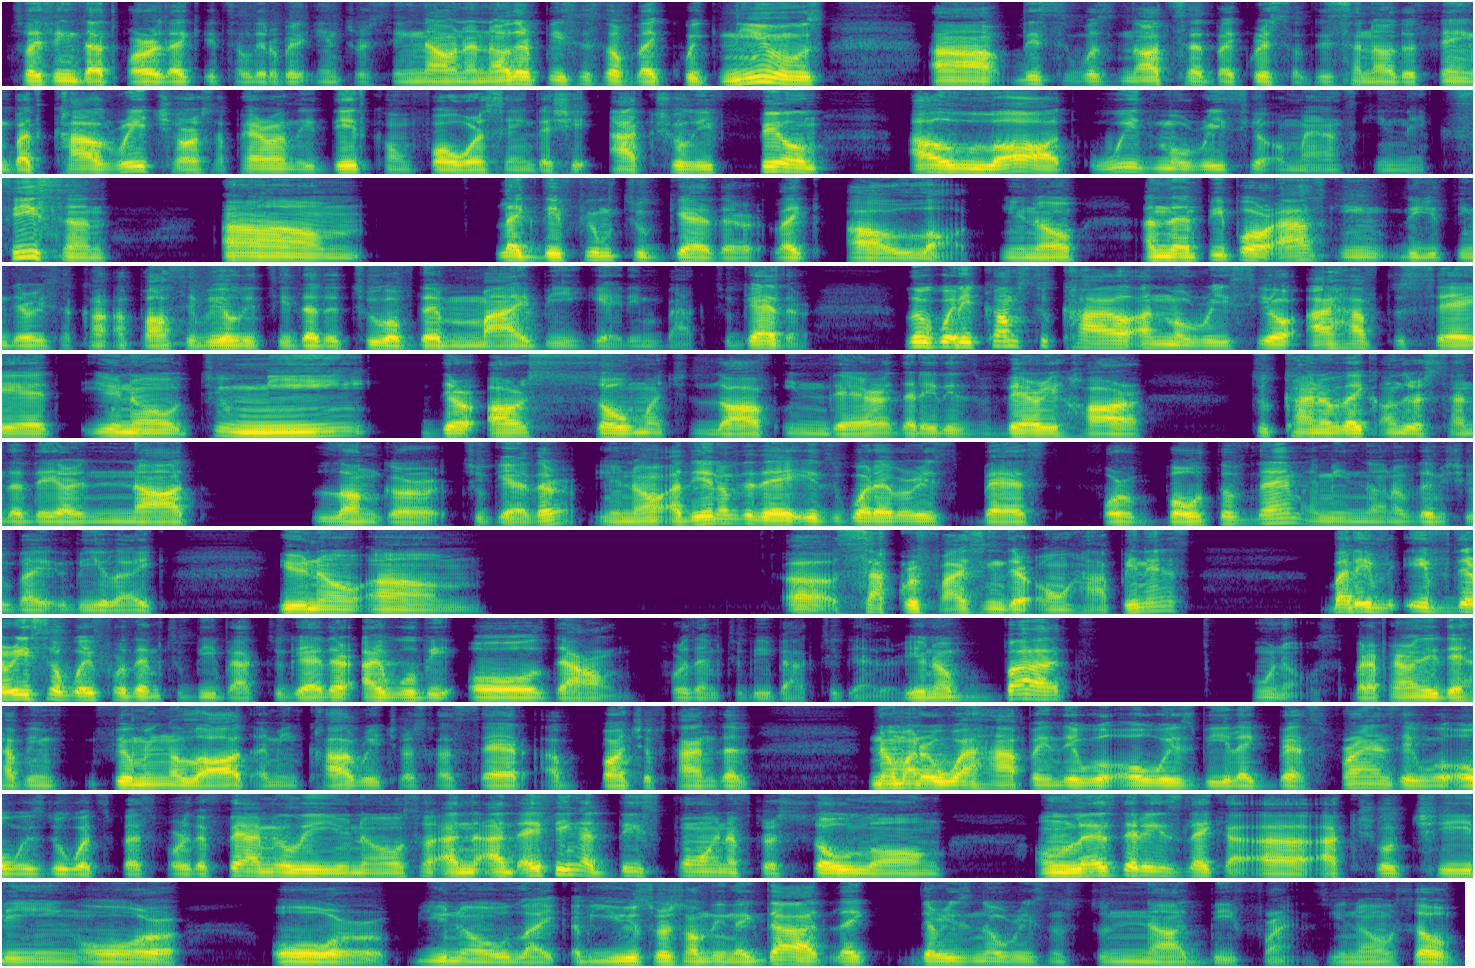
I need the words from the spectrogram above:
So I think that part like it's a little bit interesting. Now, in another pieces of like quick news, uh, this was not said by Crystal. This is another thing. But Kyle Richards apparently did come forward saying that she actually filmed a lot with Mauricio Umansky next season. Um, like they filmed together, like a lot, you know. And then people are asking, do you think there is a, a possibility that the two of them might be getting back together? Look, when it comes to Kyle and Mauricio, I have to say it. You know, to me, there are so much love in there that it is very hard to kind of like understand that they are not longer together you know? At the end of the day it's whatever is best for both of them. I mean none of them should be like you know um uh sacrificing their own happiness. But if if there is a way for them to be back together i will be all down for them to be back together you know? But who knows? But apparently they have been filming a lot. I mean, Kyle Richards has said a bunch of times that no matter what happened, they will always be like best friends. They will always do what's best for the family, you know. So and, and I think at this point, after so long, unless there is like a, a actual cheating or or you know like abuse or something like that, like there is no reasons to not be friends, you know. So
